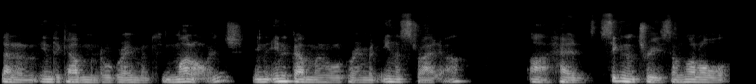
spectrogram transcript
that an intergovernmental agreement, in my knowledge, an intergovernmental agreement in Australia uh, had signatories on not all,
